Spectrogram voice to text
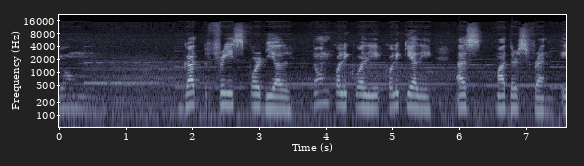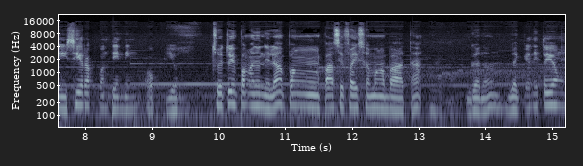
yung Godfrey's cordial known colloquially colloquially as mother's friend a syrup containing opium So ito yung pang ano nila, pang pacify sa mga bata. Ganon. Like, ganito yung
